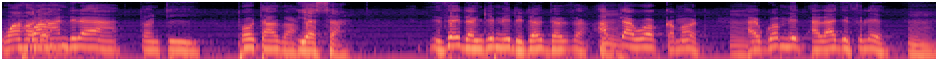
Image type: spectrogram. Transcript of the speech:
one hundred and twenty-four thousand. yes sir. he say dem give me the redundancy. Mm. after hmm. work comot. Mm. i go meet alhaji sule. Mm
